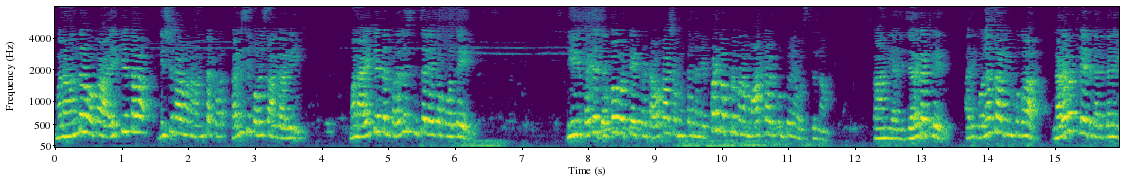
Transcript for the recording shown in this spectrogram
మన అందరం ఒక ఐక్యత దిశగా మనం అంతా కొ- కలిసి కొనసాగాలి. మన ఐక్యతను ప్రదర్శించలేకపోతే దీనిపైన దెబ్బ కొట్టేటువంటి అవకాశం ఉంటుందని ఎప్పటికప్పుడు మనం మాట్లాడుకుంటూనే వస్తున్నాం. కానీ అది జరగట్లేదు. అది కొనసాగింపుగా నడవట్లేదు కనుకనే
